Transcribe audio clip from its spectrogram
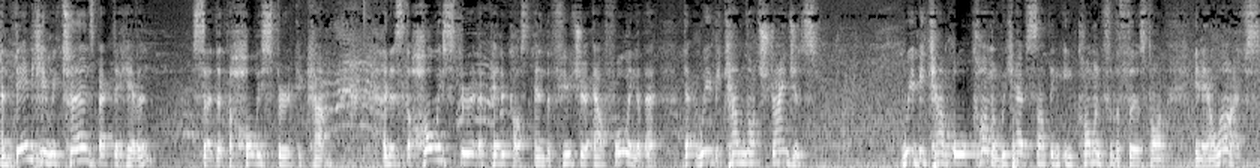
And then he returns back to heaven so that the Holy Spirit could come. And it's the Holy Spirit of Pentecost and the future outfalling of that that we become not strangers. We become all common. We have something in common for the first time in our lives.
